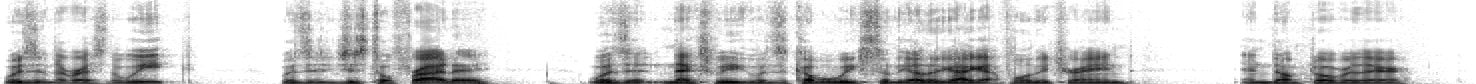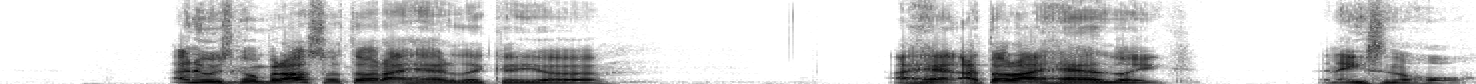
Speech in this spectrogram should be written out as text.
Was it the rest of the week? Was it just till Friday? Was it next week? Was it a couple weeks till the other guy got fully trained and dumped over there? I knew it was coming, but I also thought I had like a, uh, I had, I thought I had like an ace in the hole.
